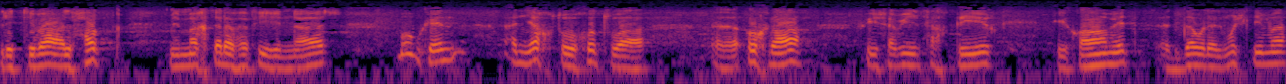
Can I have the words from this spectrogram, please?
لاتباع الحق مما اختلف فيه الناس ممكن أن يخطوا خطوة آه، أخرى في سبيل تحقيق إقامة الدولة المسلمة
